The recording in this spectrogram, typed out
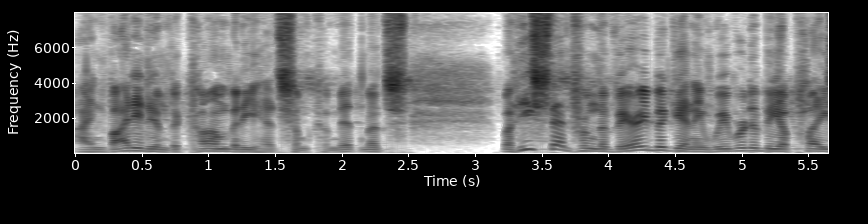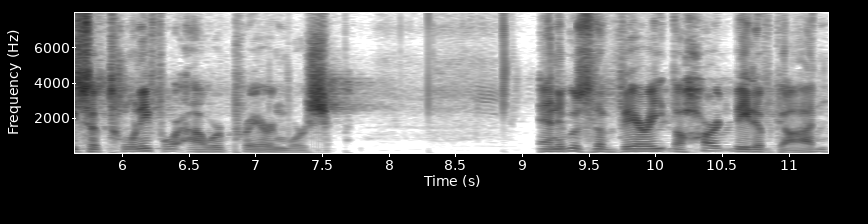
I invited him to come, but he had some commitments. But he said from the very beginning we were to be a place of 24 hour prayer and worship. And it was the very, the heartbeat of God.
